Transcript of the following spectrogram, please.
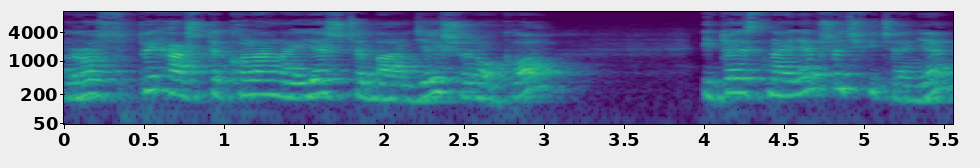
rozpychasz te kolana jeszcze bardziej szeroko i to jest najlepsze ćwiczenie,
